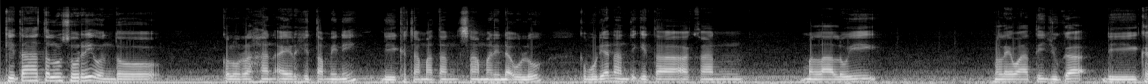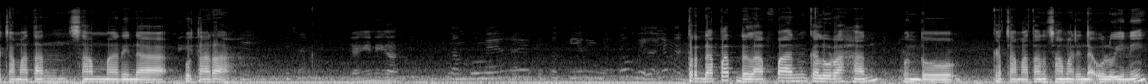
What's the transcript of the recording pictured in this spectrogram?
Kita telusuri untuk Kelurahan Air Hitam ini di Kecamatan Samarinda Ulu. Kemudian nanti kita akan melalui melewati juga di Kecamatan Samarinda Utara. Yang ini kah? lampu merah itu ke kiri oh beloknya mana Terdapat 8 kelurahan untuk Kecamatan Samarinda Ulu ini.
